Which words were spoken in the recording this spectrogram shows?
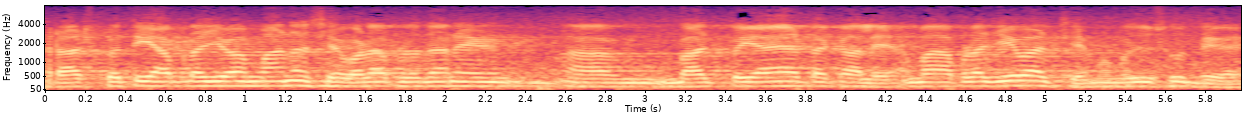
રાષ્ટ્રપતિ આપણા જેવા માણસ છે, વડાપ્રધાને વાજપેયી આવ્યા હતા કાલે. આમાં આપણા જેવા જ છે, એમાં બધું શું દેખાય?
